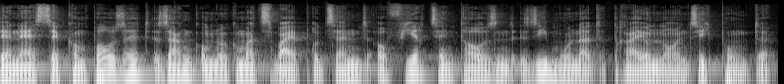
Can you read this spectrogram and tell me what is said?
Der Nasdaq Composite sank um 0,2% auf 14.793 Punkte.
